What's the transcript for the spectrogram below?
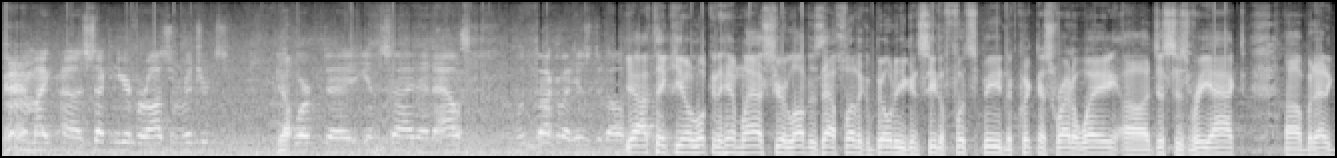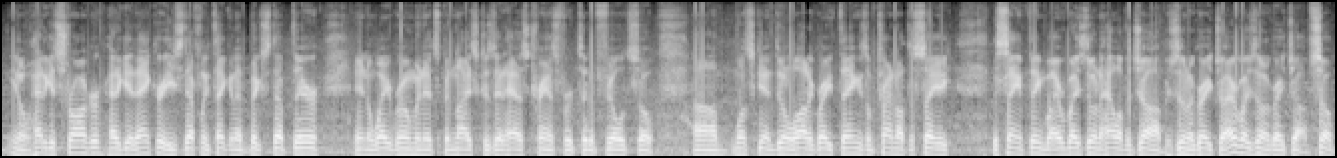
Mike, uh, second year for Asim Richards. He's Yep. worked uh, inside and out. Talk about his development. Yeah, I think you know, looking at him last year, loved his athletic ability. You can see the foot speed and the quickness right away. Uh, just his react, uh, but had you know had to get stronger, had to get anchor. He's definitely taken a big step there in the weight room, and it's been nice because it has transferred to the field. So um, once again, doing a lot of great things. I'm trying not to say the same thing, but everybody's doing a hell of a job. He's doing a great job. Everybody's doing a great job. So,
